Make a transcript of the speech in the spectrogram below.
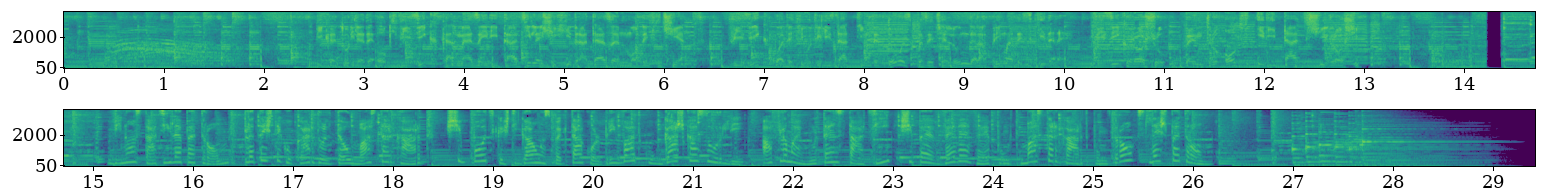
Picăturile de ochi Vizic calmează iritațiile și hidratează în mod eficient. Vizic poate fi utilizat timp de 12 luni de la prima deschidere. Vizic roșu, pentru ochi iritați și roșii. Vino în stațiile Petrom, plătește cu cardul tău Mastercard și poți câștiga un spectacol privat cu Gașca Zurli. Află mai multe în stații și pe www.mastercard.ro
